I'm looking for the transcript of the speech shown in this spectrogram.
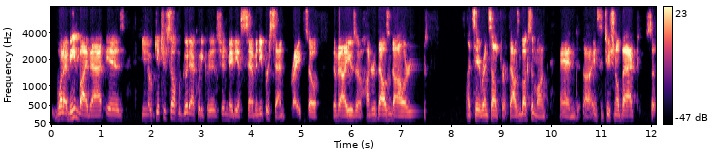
What I mean by that is, you know, get yourself a good equity position, maybe a 70%, right? So the value is a hundred thousand dollars. Let's say it rents out for a thousand bucks a month, and uh, institutional backed, so,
